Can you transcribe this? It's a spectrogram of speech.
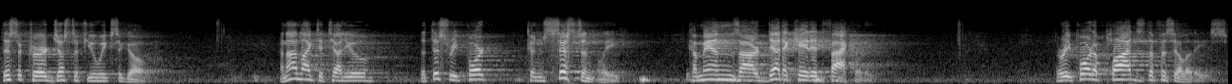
This occurred just a few weeks ago. And I'd like to tell you that this report consistently commends our dedicated faculty. The report applauds the facilities,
